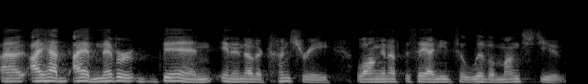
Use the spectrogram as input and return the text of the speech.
Uh, I have I have never been in another country long enough to say I need to live amongst you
